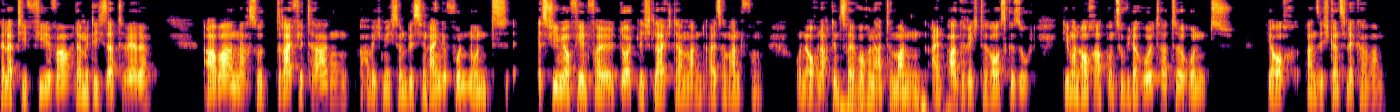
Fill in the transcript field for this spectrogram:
relativ viel war, damit ich satt werde. Aber nach so drei, vier Tagen habe ich mich so ein bisschen eingefunden und es fiel mir auf jeden Fall deutlich leichter als am Anfang. Und auch nach den zwei Wochen hatte man ein paar Gerichte rausgesucht, die man auch ab und zu wiederholt hatte und ja auch an sich ganz lecker waren.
